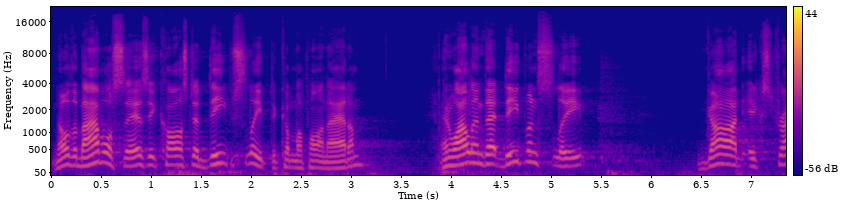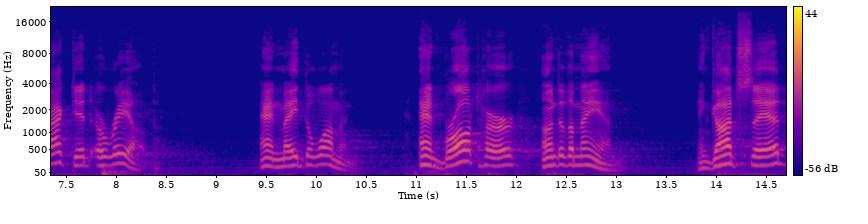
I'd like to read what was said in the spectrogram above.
No, the Bible says he caused a deep sleep to come upon Adam. And while in that deepened sleep, God extracted a rib and made the woman and brought her unto the man. And God said,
